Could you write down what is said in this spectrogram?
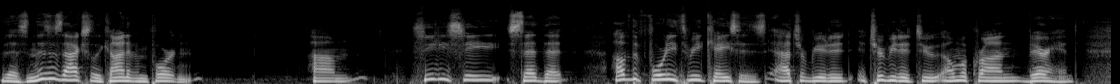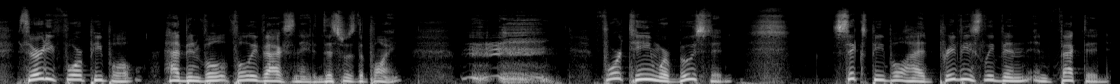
this, and this is actually kind of important. Um, CDC said that of the 43 cases attributed attributed to Omicron variant, 34 people had been fully vaccinated. This was the point. 14 were boosted. Six people had previously been infected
